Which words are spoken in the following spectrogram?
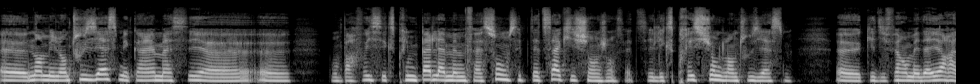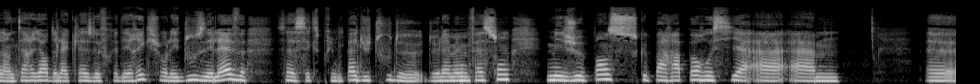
euh, non mais l'enthousiasme est quand même assez euh, Bon, parfois ils s'expriment pas de la même façon. C'est peut-être ça qui change en fait. C'est l'expression de l'enthousiasme euh, qui est différent. Mais d'ailleurs, à l'intérieur de la classe de Frédéric, sur les douze élèves, ça s'exprime pas du tout de, de, la même façon. Mais je pense que par rapport aussi à, à, à euh,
